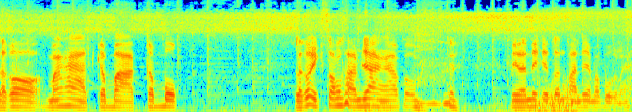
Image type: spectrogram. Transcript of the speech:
แล้วก็มหาดกระบากกระบก แล้วก็อีกสองสามอย่างครับผม นี่นั่นนี่คือต้นพันธุ์ที่จะมาปลูกนะ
